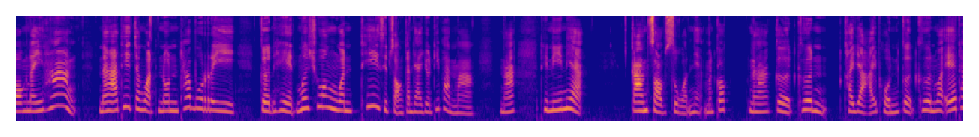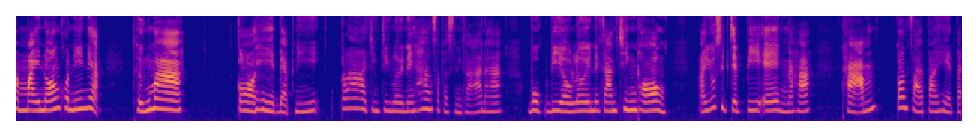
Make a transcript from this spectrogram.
องในห้างนะคะที่จังหวัดนนทบุรี เกิดเหตุเมื่อช่วงวันที่ 12 กันยายนที่ผ่านมานะทีนี้เนี่ยการสอบสวนเนี่ยมันก็นะเกิดขึ้นขยายผลเกิดขึ้นว่าเอ๊ะทำไมน้องคนนี้เนี่ยถึงมาก่อเหตุแบบนี้กล้าจริง ๆ เลยในห้างสรรพสินค้านะคะบุกเดี่ยวเลยในการชิงทอง อายุ 17 ปีเองนะคะ ถามต้นสายปลายเหตุไป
